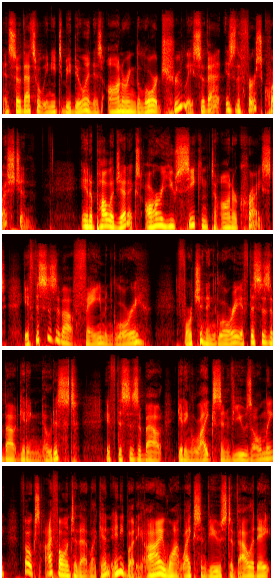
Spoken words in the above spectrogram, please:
And so that's what we need to be doing is honoring the Lord truly. So that is the first question. In apologetics, are you seeking to honor Christ? If this is about fame and glory, fortune and glory, if this is about getting noticed, if this is about getting likes and views only, folks, I fall into that like anybody. I want likes and views to validate,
